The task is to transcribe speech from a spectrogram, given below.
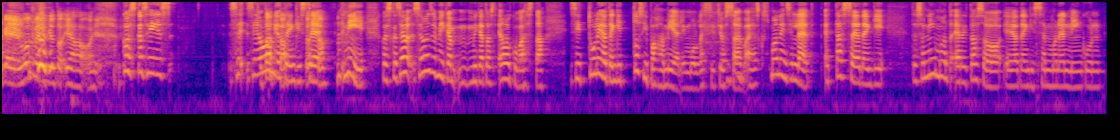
Okei, okay, mun meni kyllä to ihan ohi. Koska siis se, se on Totta, jotenkin se, totta. niin, koska se, se on se, mikä, mikä tuosta elokuvasta, siitä tuli jotenkin tosi paha mieli mulle sit jossain vaiheessa, koska mä olin silleen, että, että tässä jotenkin, tässä on niin monta eri tasoa ja jotenkin semmoinen niin kuin,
